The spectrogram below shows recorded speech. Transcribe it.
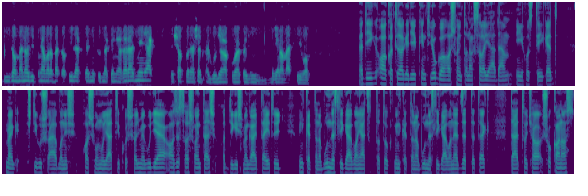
Bízom benne, hogy itt hamarabb be tudok illeszkedni, tudnak jönni az eredmények, és akkor esetleg úgy alakulhat, hogy ugyan a meghívom. Pedig alkatilag egyébként joggal hasonlítanak Szalai Ádáméhoz téged, meg stílusában is hasonló játékos vagy, meg ugye az összehasonlítás addig is megállta itt, hogy mindketten a Bundesligában játszottatok, mindketten a Bundesligában edzettetek, tehát hogyha sokan azt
